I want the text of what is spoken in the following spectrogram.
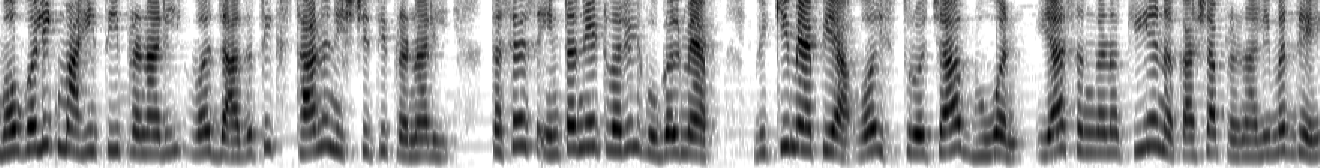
भौगोलिक माहिती प्रणाली व जागतिक स्थान निश्चिती प्रणाली तसेच इंटरनेटवरील गुगल मॅप विकिमॅपिया व इस्रोच्या भुवन या संगणकीय नकाशा प्रणालीमध्ये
